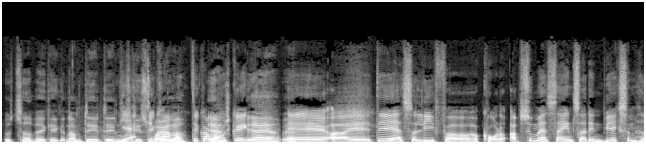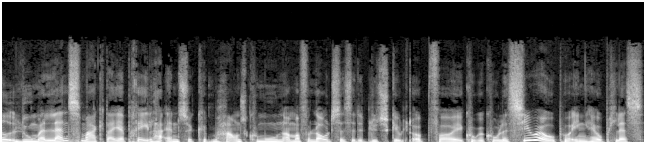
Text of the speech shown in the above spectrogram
blevet taget væk, ikke? Nå, men det, det er Ja, måske det spoiler. kommer- det kommer ja, måske. Ja, ja, ja. Øh, og øh, det er så lige for kort at opsummere sagen, så er det en virksomhed, Luma Landsmark, der i april har ansøgt Københavns Kommune om at få lov til at sætte et lysskilt op for øh, Coca-Cola Zero på Ingenhave Plads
